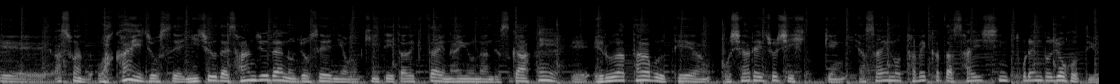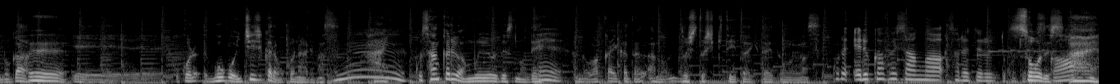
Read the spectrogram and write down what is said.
えー、明日は若い女性20代30代の女性にも聞いていただきたい内容なんですが、ええ。ー、エルアターブル提案おしゃれ女子必見野菜の食べ方最新トレンド情報というのが、えー、えーこれ午後1時から行われます。はい、これ参加料は無料ですので、ええ、あの若い方あのどしどし来ていただきたいと思います。これエルカフェさんがされてるってことですか？そうです。はい。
